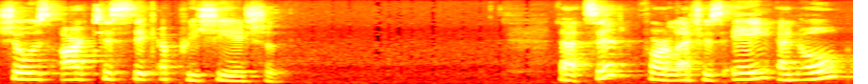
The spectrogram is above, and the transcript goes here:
shows artistic appreciation. That's it for letters A and O.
